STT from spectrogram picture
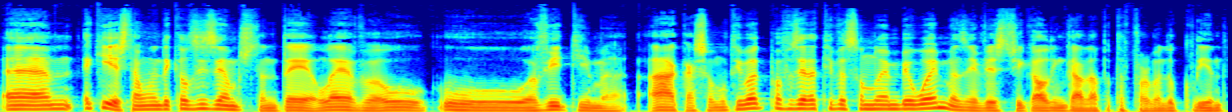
Ahm, aqui este é um daqueles exemplos, portanto, é leva o, o- a vítima à caixa multibanco para fazer a ativação do MBWay, mas em vez de ficar linkado à plataforma do cliente,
